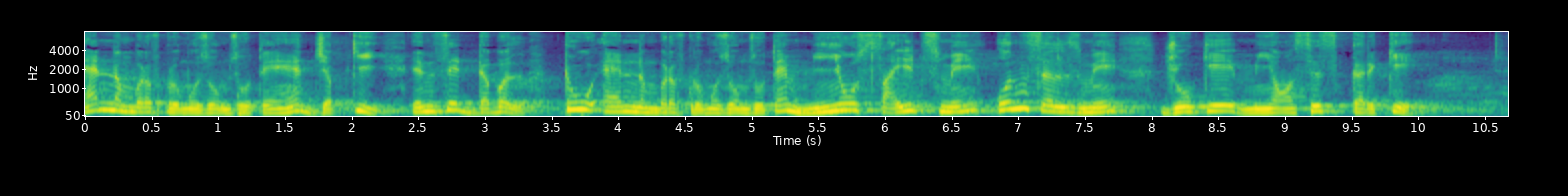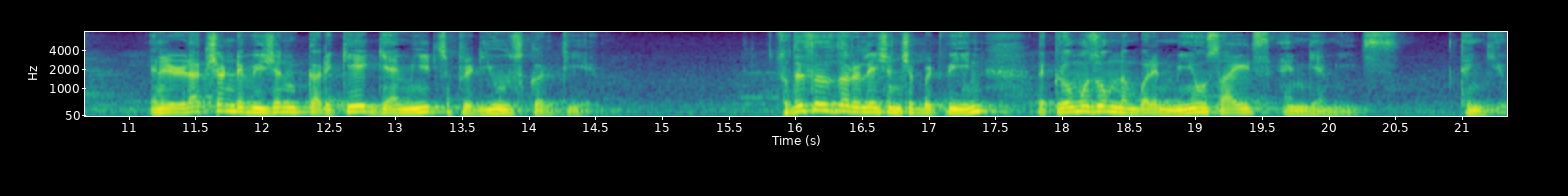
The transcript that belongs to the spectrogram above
एन नंबर ऑफ़ क्रोमोजोम्स होते हैं, जबकि इनसे double two n number of chromosomes होते हैं मियोसाइट्स में, उन सेल्स में, जो कि मियोसिस करके, यानी रिडक्शन डिवीज़न करके गैमीट्स प्रोड्यूस करती है। So this is the relationship between the chromosome number in meiocytes and gametes thank you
